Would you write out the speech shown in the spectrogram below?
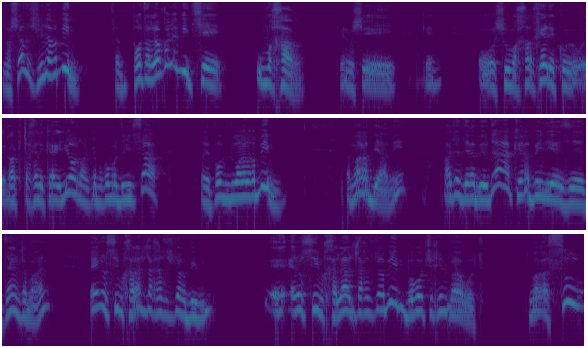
ועכשיו שביל הרבים. עכשיו, פה אתה לא יכול להגיד שהוא מכר, כן, או, ש, כן, או שהוא מכר חלק, או רק את החלק העליון, רק במקום הדריסה, הרי פה מדובר על רבים. אמר רבי עמי, עד ידי רבי יהודה כרבי אליעזר, זין תמן, אין עושים חלל תחת של רבים, אין עושים חלל תחת של רבים בורות שכין ומערות. כלומר, אסור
